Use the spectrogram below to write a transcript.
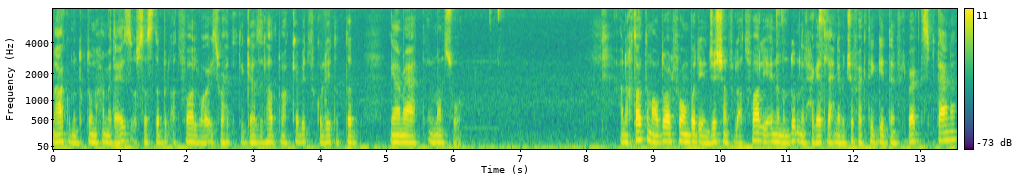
معكم الدكتور محمد عز أستاذ طب الأطفال ورئيس وحدة الجهاز الهضمي والكبد في كلية الطب جامعة المنصورة. أنا اخترت موضوع ال foreign body ingestion في الأطفال لأن من ضمن الحاجات اللي إحنا بنشوفها كتير جدا في ال practice بتاعنا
